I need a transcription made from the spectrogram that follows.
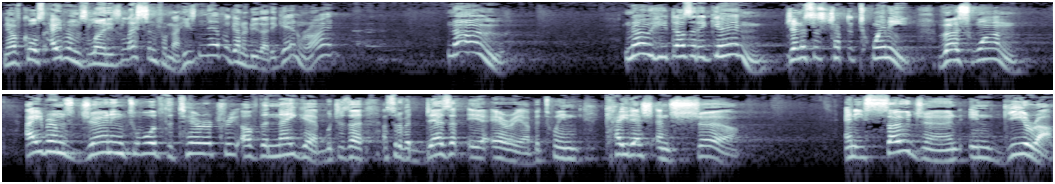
Now, of course, Abram's learned his lesson from that. He's never going to do that again, right? No. No, he does it again. Genesis chapter 20, verse 1. Abram's journeying towards the territory of the Negeb, which is a, a sort of a desert area between Kadesh and Shur. And he sojourned in Gerar.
